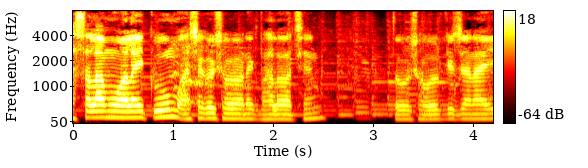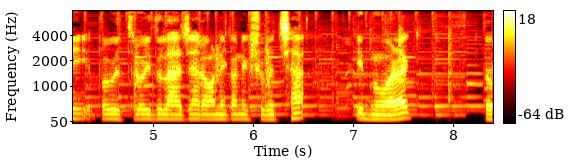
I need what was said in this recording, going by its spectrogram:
আসসালামু আলাইকুম, আশা করি সবাই অনেক ভালো আছেন। তো সকলকে জানাই পবিত্র ঈদুল আজহার অনেক অনেক শুভেচ্ছা, ঈদ মুবারক। তো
